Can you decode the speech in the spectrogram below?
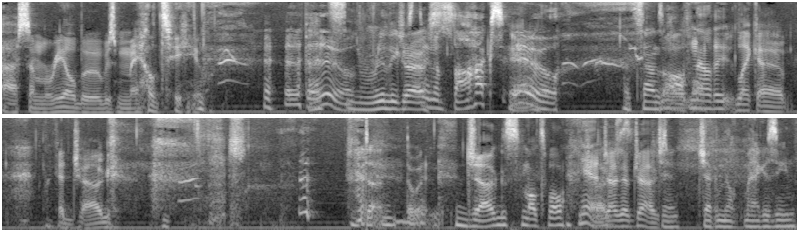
uh, some real boobs mailed to you? That's Ew. really Just gross. in a box? Yeah. Ew. That sounds awful. No, they, like a like a jug. D- jugs, multiple. Yeah, jugs. jug of jugs. Jug, Jug of Milk magazine.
